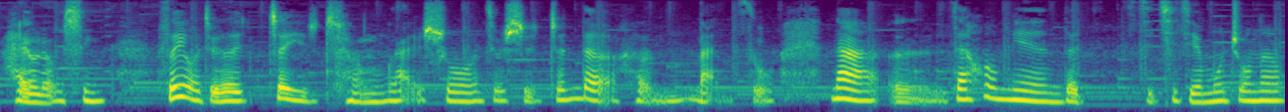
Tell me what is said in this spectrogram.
还有流星，所以我觉得这一程来说，就是真的很满足。那嗯，在后面的几期节目中呢，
